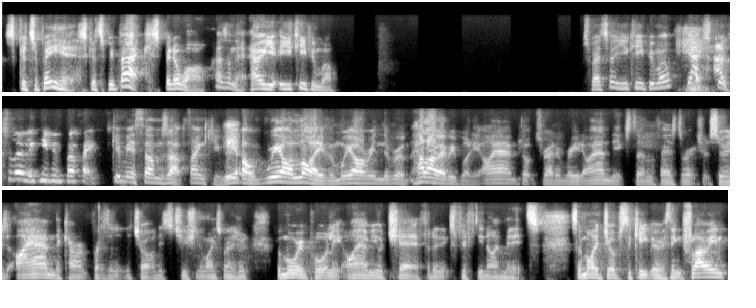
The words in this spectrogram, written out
It's good to be here. It's good to be back. It's been a while, hasn't it? How are you? Are you keeping well? Are you keeping well? Yes, absolutely, keeping perfect. Give me a thumbs up. Thank you. We are we are live and we are in the room. Hello, everybody. I am Dr. Adam Read. I am the External Affairs Director at Suez. I am the current president of the Chartered Institution of Waste Management. But more importantly, I am your chair for the next 59 minutes. So my job is to keep everything flowing,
